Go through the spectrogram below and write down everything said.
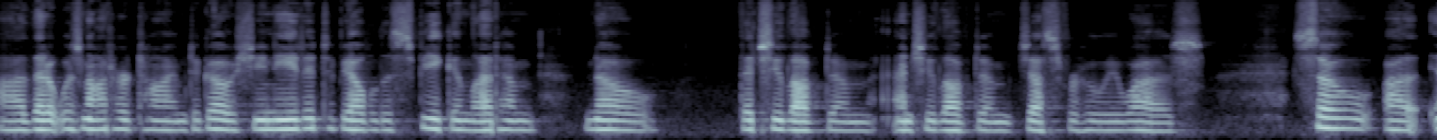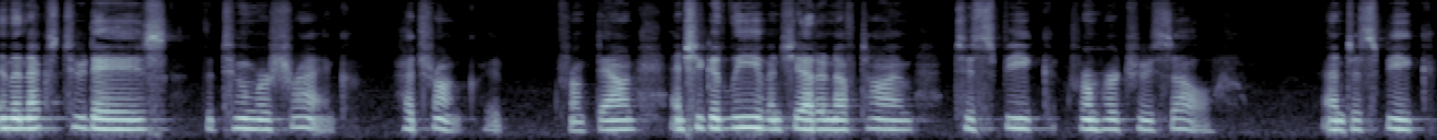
uh, that it was not her time to go. She needed to be able to speak and let him know that she loved him and she loved him just for who he was. So uh, in the next two days, the tumor shrank, had shrunk. It shrunk down, and she could leave, and she had enough time to speak from her true self and to speak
